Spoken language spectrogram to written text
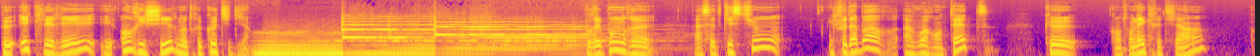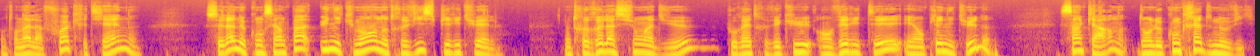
peut éclairer et enrichir notre quotidien. Pour répondre à cette question, il faut d'abord avoir en tête que quand on est chrétien, quand on a la foi chrétienne, cela ne concerne pas uniquement notre vie spirituelle. Notre relation à Dieu, pour être vécue en vérité et en plénitude, s'incarne dans le concret de nos vies.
